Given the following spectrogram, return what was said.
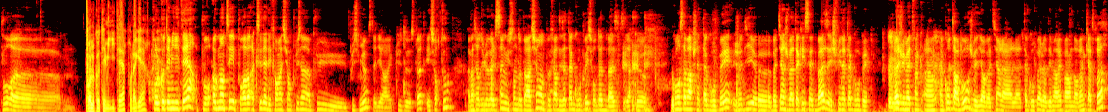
pour euh, Pour le côté militaire, pour la guerre pour le côté militaire, pour augmenter, pour avoir accéder à des formations plus plus plus mieux, c'est-à-dire avec plus de slots, et surtout à partir du level 5 du centre d'opération, on peut faire des attaques groupées sur d'autres bases. C'est-à-dire que comment ça marche une attaque groupée? Je dis euh, bah tiens je vais attaquer cette base et je fais une attaque groupée. Là je vais mettre un, un- un compte à rebours, je vais dire bah tiens la- l'attaque groupée elle va démarrer par exemple dans 24 heures,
